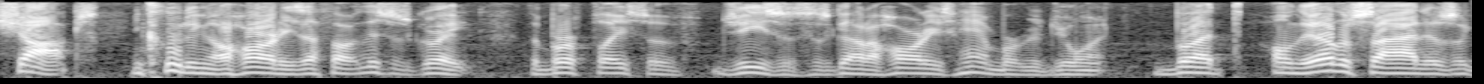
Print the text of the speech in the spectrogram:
shops, including a Hardee's. I thought this is great the birthplace of Jesus, has got a Hardee's hamburger joint. But on the other side is a,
